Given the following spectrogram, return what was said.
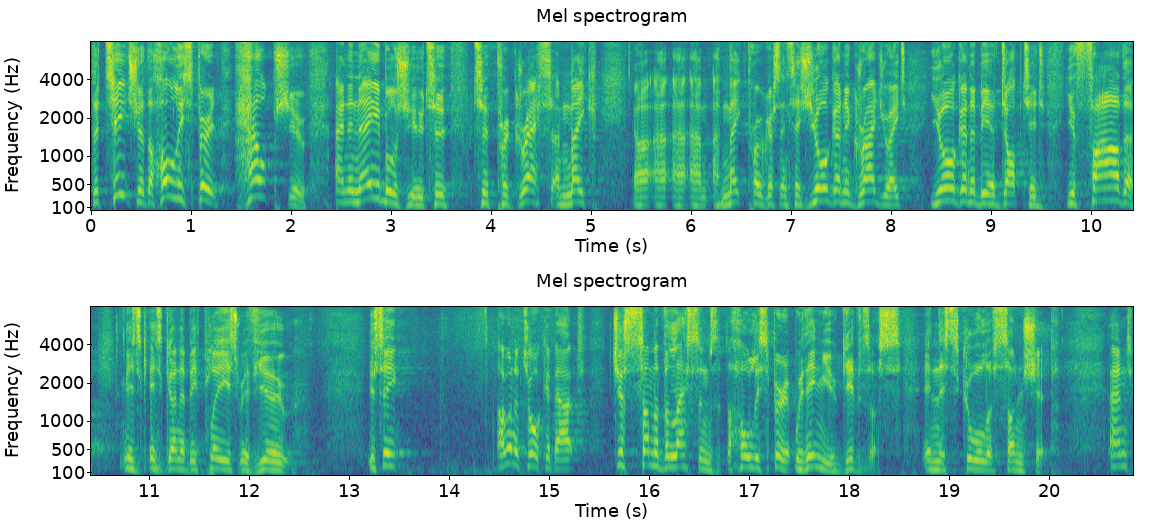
The teacher, the Holy Spirit, helps you and enables you to, to progress and make, uh, uh, uh um, and make progress and says, You're going to graduate. You're going to be adopted. Your father is, is going to be pleased with you. You see, I want to talk about just some of the lessons that the Holy Spirit within you gives us in this school of sonship. And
